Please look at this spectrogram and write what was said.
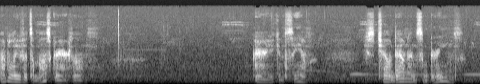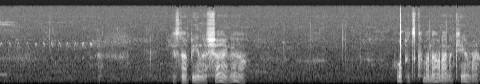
I believe it's a muskrat or something. There, you can see him. He's chowing down on some greens. He's not being as shy now. Hope it's coming out on a camera.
